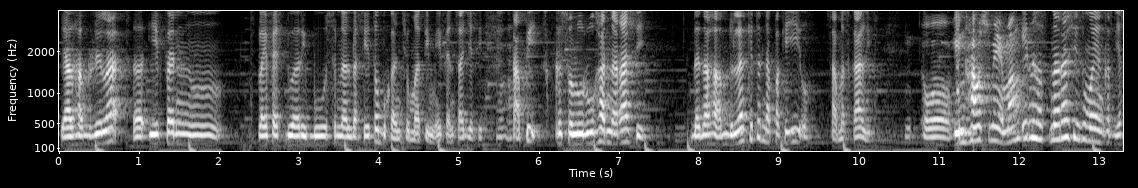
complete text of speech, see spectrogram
ya alhamdulillah eh, event Playfest 2019 itu bukan cuma tim event saja sih, tapi keseluruhan narasi. Dan alhamdulillah kita nggak pakai IO sama sekali. Oh, in house memang. In-house narasi semua yang kerja.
